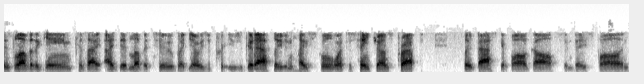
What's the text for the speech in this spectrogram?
his love of the game because I I did love it too. But you know, he's a he's a good athlete in high school. Went to St. John's Prep, played basketball, golf, and baseball, and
